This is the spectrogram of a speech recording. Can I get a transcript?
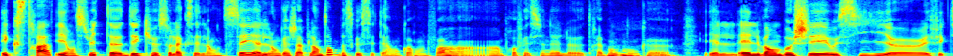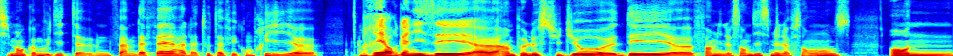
extra. Et ensuite, euh, dès que Solax est lancé, elle l'engage à plein temps parce que c'était encore une fois un, professionnel très bon. Donc, elle, elle, va embaucher aussi, effectivement, comme vous dites, une femme d'affaires. Elle a tout à fait compris réorganiser euh, un peu le studio euh, dès euh, fin 1910-1911 en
